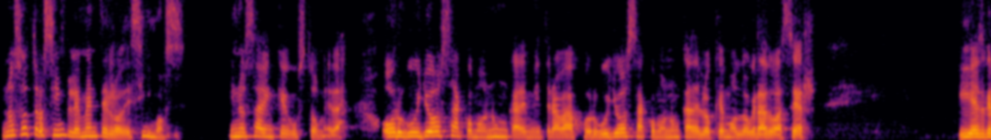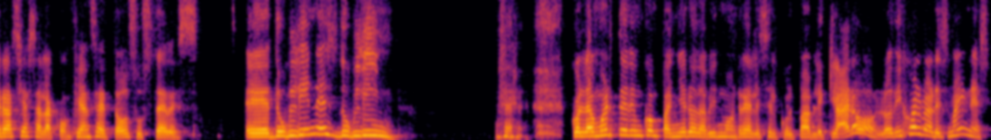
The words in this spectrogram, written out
nosotros simplemente lo decimos y no saben qué gusto me da. Orgullosa como nunca de mi trabajo, orgullosa como nunca de lo que hemos logrado hacer. Y es gracias a la confianza de todos ustedes. Eh, Dublín es Dublín. Con la muerte de un compañero, David Monreal es el culpable. Claro, lo dijo Álvarez Maínez.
